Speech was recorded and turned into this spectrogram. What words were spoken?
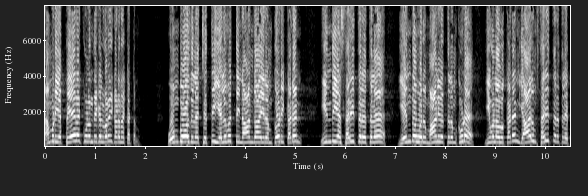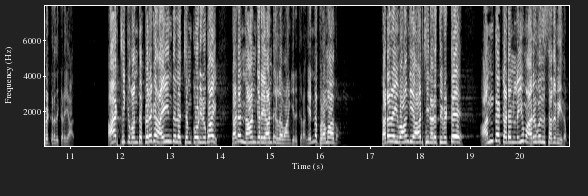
நம்முடைய பேர குழந்தைகள் வரை கடனை கட்டணும். ஒன்பது லட்சத்தி எழுபத்தி நான்காயிரம் கோடி கடன் இந்திய சரித்திரத்துல எந்த ஒரு மாநிலத்திலும் கூட இவ்வளவு கடன் யாரும் சரித்திரத்தில் பெற்றது கிடையாது. ஆட்சிக்கு வந்த பிறகு ஐந்து லட்சம் கோடி ரூபாய் கடன் நான்கரை ஆண்டுகளை வாங்கியிருக்கிறாங்க. என்ன பிரமாதம்? கடனை வாங்கி ஆட்சி நடத்திவிட்டு அந்த கடன்லையும் அறுபது சதவீதம்.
